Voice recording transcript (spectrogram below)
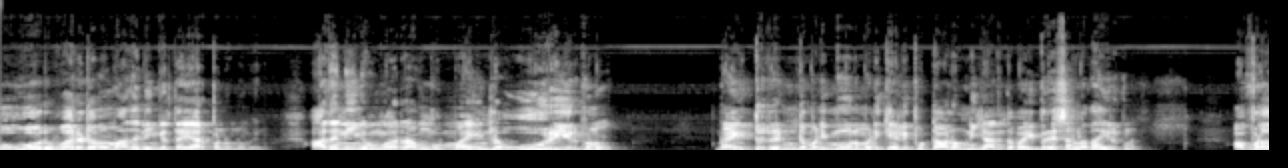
ஒவ்வொரு வருடமும் அதை நீங்கள் தயார் பண்ணணும் வேணும். அதை நீங்கள் உங்கள் உங்கள் மைண்டில் ஊறி இருக்கணும். நைட்டு ரெண்டு மணி மூணு மணிக்கு எழுப்பிவிட்டாலும் நீங்கள் அந்த வைப்ரேஷனில் தான் இருக்கணும். அவ்வளோ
